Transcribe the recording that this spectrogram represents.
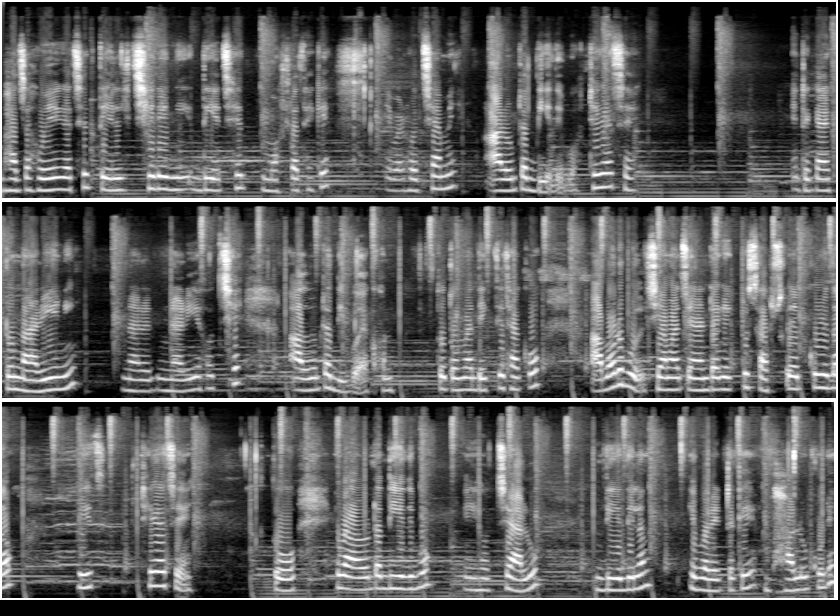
ভাজা হয়ে গেছে, তেল ছেড়ে দিয়েছে মশলা থেকে। এবার হচ্ছে আমি আলুটা দিয়ে দেব, ঠিক আছে? এটাকে একটু নাড়িয়ে নিই নাড়া- নাড়িয়ে হচ্ছে আলুটা দিব এখন। তো তোমরা দেখতে থাকো। আবারও বলছি, আমার চ্যানেলটাকে একটু সাবস্ক্রাইব করে দাও প্লিজ ঠিক আছে? তো এবার আলুটা দিয়ে দিব। এই হচ্ছে আলু। দিয়ে দিলাম। এবার এটাকে ভালো করে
